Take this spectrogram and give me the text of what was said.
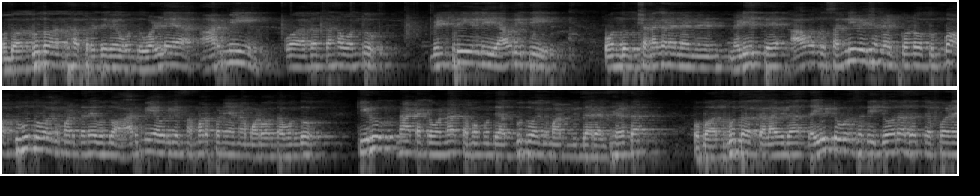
ಒಂದು ಅದ್ಭುತವಾದಂತಹ ಪ್ರತಿಭೆ, ಒಂದು ಒಳ್ಳೆಯ ಆರ್ಮಿ ಆದಂತಹ ಒಂದು ಮಿಲಿಟರಿಯಲ್ಲಿ ಯಾವ ರೀತಿ ಒಂದು ಕ್ಷಣಗಣನೆ ನಡೆಯುತ್ತೆ, ಆ ಒಂದು ಸನ್ನಿವೇಶನ ಇಟ್ಕೊಂಡು ತುಂಬಾ ಅದ್ಭುತವಾಗಿ ಮಾಡ್ತಾರೆ. ಒಂದು ಆರ್ಮಿ ಅವರಿಗೆ ಸಮರ್ಪಣೆಯನ್ನ ಮಾಡುವಂತ ಒಂದು ಕಿರು ನಾಟಕವನ್ನ ತಮ್ಮ ಮುಂದೆ ಅದ್ಭುತವಾಗಿ ಮಾಡಲಿದ್ದಾರೆ ಅಂತ ಹೇಳ್ತಾ, ಒಬ್ಬ ಅದ್ಭುತ ಕಲಾವಿದ. ದಯವಿಟ್ಟು ಒಂದ್ಸತಿ ಜೋರಾದ ಚಪ್ಪಾಳೆ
